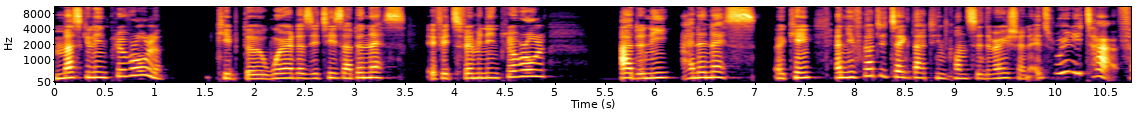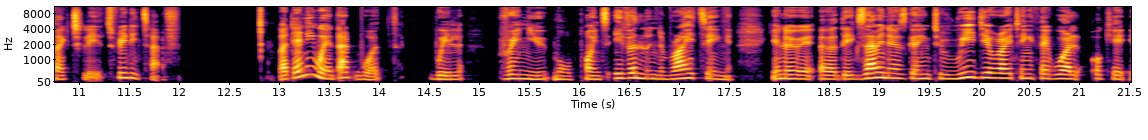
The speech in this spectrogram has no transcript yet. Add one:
masculine plural, keep the word as it is, add an S. If it's feminine plural, add an E and an S. Okay. And you've got to take that in consideration. It's really tough, actually. It's really tough. But anyway, that what will bring you more points, even in the writing. You know, uh, the examiner is going to read your writing and say, well, okay,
